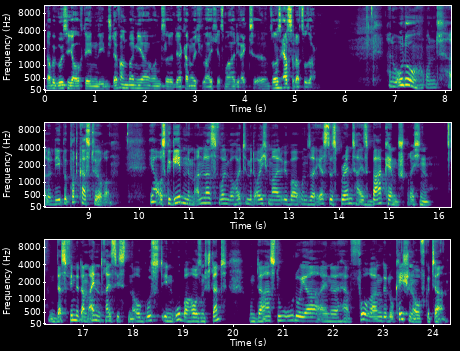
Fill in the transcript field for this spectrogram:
da begrüße ich auch den lieben Stefan bei mir und äh, der kann euch vielleicht jetzt mal direkt äh, so das Erste dazu sagen. Hallo Udo und hallo liebe Podcasthörer. Ja, aus gegebenem Anlass wollen wir heute mit euch mal über unser erstes Brand Barcamp sprechen. Das findet am 31. August in Oberhausen statt und da hast du, Udo, ja eine hervorragende Location aufgetan.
